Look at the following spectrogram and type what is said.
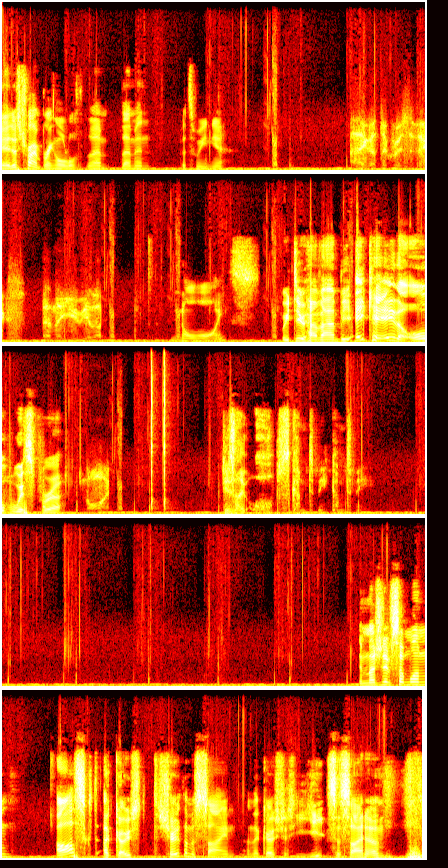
Yeah, just try and bring all of them them in between you. I got the crucifix and the UV light. Nice. We do have Ambi, aka the Orb Whisperer. Nice. She's like, Orbs, come to me, come to me. Imagine if someone asked a ghost to show them a sign, and the ghost just yeets a sign at them.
